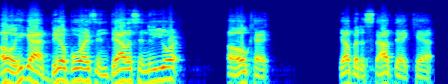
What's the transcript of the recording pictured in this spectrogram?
Oh, he got billboards in Dallas and New York? Oh, okay. Y'all better stop that cap.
